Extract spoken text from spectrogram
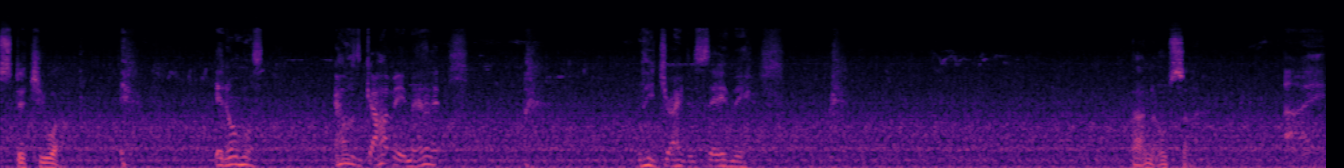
Stitch you up. It almost... It almost got me, man. It... Lee tried to save me. I know, son. I...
